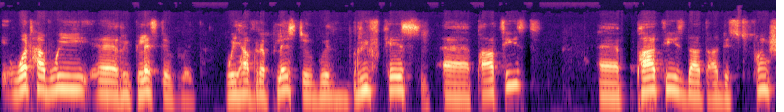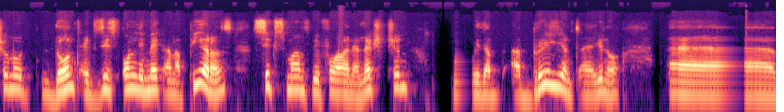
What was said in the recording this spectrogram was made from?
what have we uh, replaced it with? We have replaced it with briefcase uh, parties, uh, parties that are dysfunctional, don't exist, only make an appearance six months before an election with a, a brilliant, uh, you know, uh,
